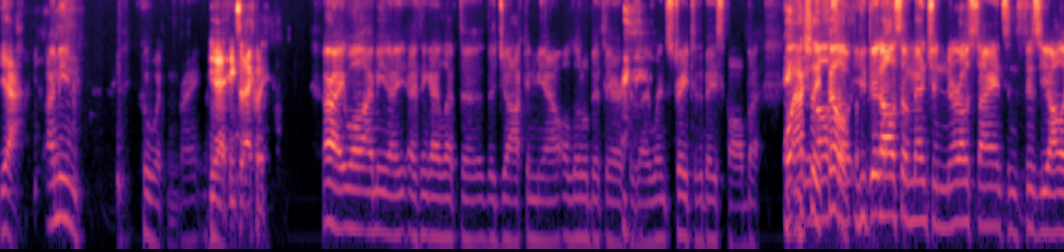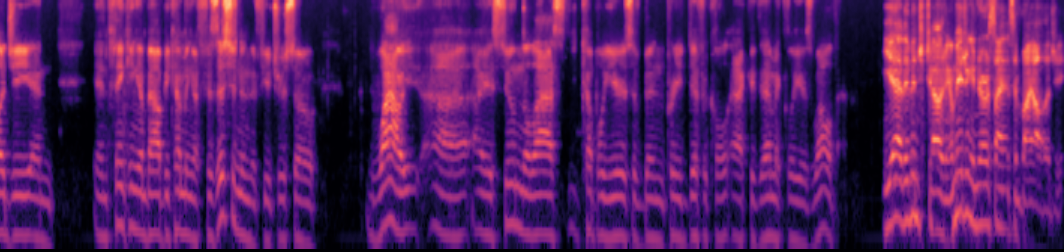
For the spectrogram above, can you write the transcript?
Yeah. I mean, who wouldn't, right? Yeah, exactly. All right. Well, I mean, I, I think I let the the jock in me out a little bit there because I went straight to the baseball. But well, actually, also, Phil, you did also mention neuroscience and physiology and and thinking about becoming a physician in the future. So, wow, uh, I assume the last couple years have been pretty difficult academically as well. Then. Yeah, they've been challenging. I'm majoring in neuroscience and biology.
